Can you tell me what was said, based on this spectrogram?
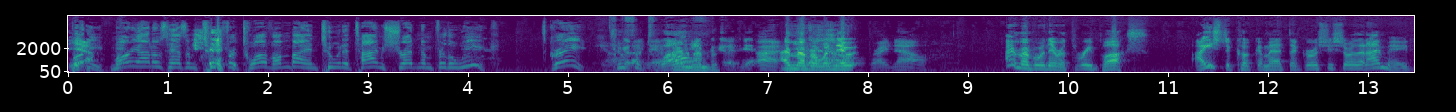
Buddy, yeah. Mariano's has them two for 12. I'm buying two at a time, shredding them for the week. It's great. two for 12? I remember, I remember yeah. when they were. Right now. I remember when they were three bucks. I used to cook them at the grocery store that I made,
